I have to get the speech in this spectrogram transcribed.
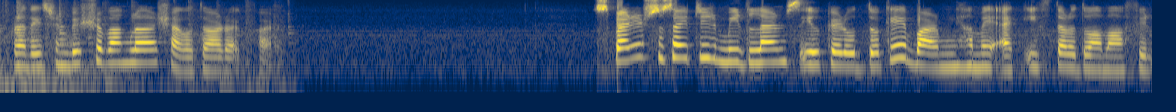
আপনারা দেখছেন বিশ্ব বাংলা, স্বাগত আরও একবার। স্প্যানিশ সোসাইটির মিডল্যান্ডস ইউকের উদ্যোগে বার্মিংহামে এক ইফতার দোয়া মাহফিল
